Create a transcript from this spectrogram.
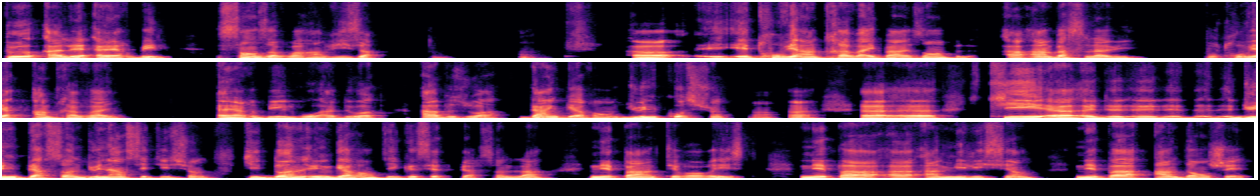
peut aller à Erbil sans avoir un visa. Euh, et, trouver un travail, par exemple, à un Baslavi, pour trouver un travail à Erbil ou à Dohok, a besoin d'un garant, d'une caution, d'une personne, d'une institution qui donne une garantie que cette personne-là n'est pas un terroriste, n'est pas euh, un milicien, n'est pas un danger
